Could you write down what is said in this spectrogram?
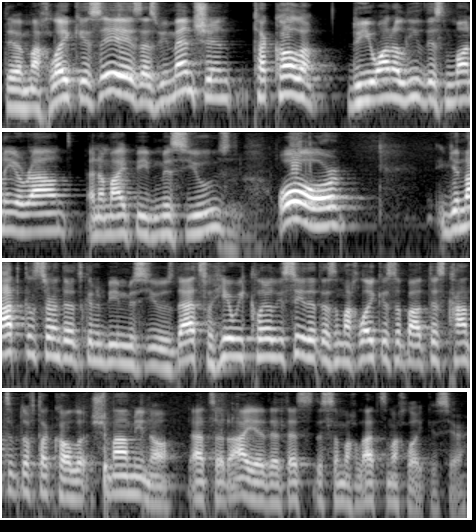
The machlekes is, as we mentioned, takala. Do you want to leave this money around and it might be misused? Mm-hmm. Or you're not concerned that it's going to be misused. That's so here we clearly see that there's a machlekes about this concept of takala. Shmami no. That's a raya that that's the that's machlekes here.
